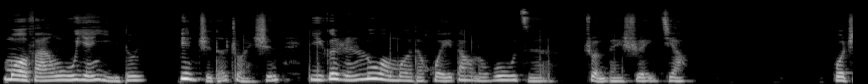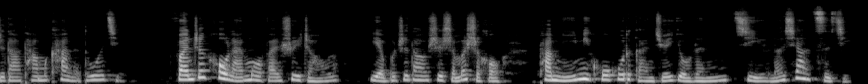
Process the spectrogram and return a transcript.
莫凡无言以对，便只得转身，一个人落寞的回到了屋子。准备睡觉，不知道他们看了多久。反正后来莫凡睡着了，也不知道是什么时候，他迷迷糊糊的感觉有人挤了下自己。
